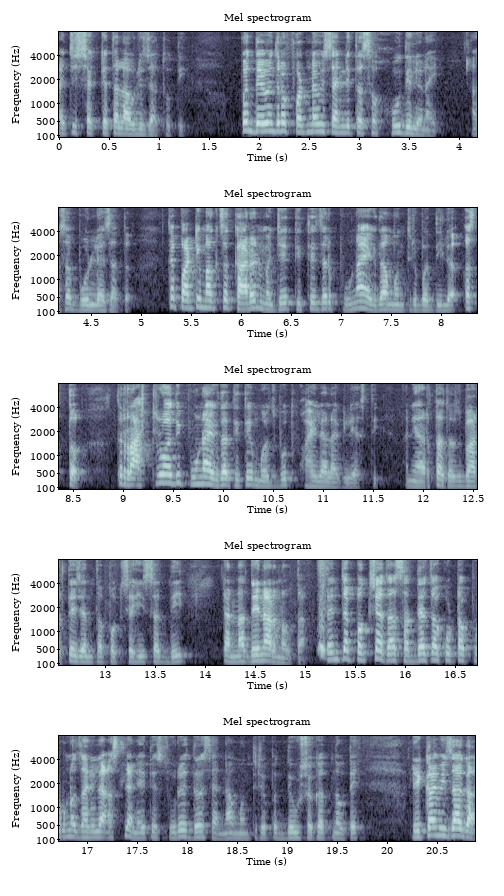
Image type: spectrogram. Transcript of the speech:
याची शक्यता लावली जात होती. पण देवेंद्र फडणवीस यांनी तसं होऊ दिलं नाही असं बोललं जातं. त्या पाठीमागचं कारण म्हणजे तिथे जर पुन्हा एकदा मंत्रिपद दिलं असतं तर राष्ट्रवादी पुन्हा एकदा तिथे मजबूत व्हायला लागली असती. आणि अर्थातच भारतीय जनता पक्ष ही सध्या त्यांना देणार नव्हता. त्यांच्या पक्षाचा सध्याचा कोटा पूर्ण झालेला असल्याने ते सुरेश धस यांना मंत्रिपद देऊ शकत नव्हते. रिकामी जागा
